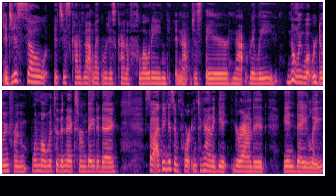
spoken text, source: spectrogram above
It just so it's just kind of not like we're just kind of floating and not just there, not really knowing what we're doing from one moment to the next from day to day. So I think it's important to kind of get grounded in daily.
